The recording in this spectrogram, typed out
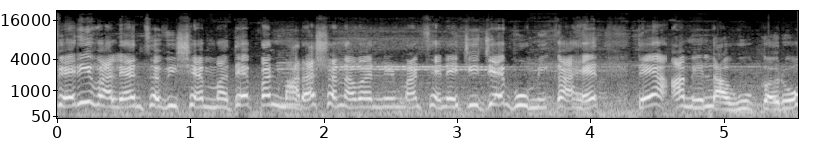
फेरीवाल्यांचं विषयामध्ये पण महाराष्ट्र नवनिर्माण सेनेची जे भूमिका आहेत ते आम्ही लागू करू.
